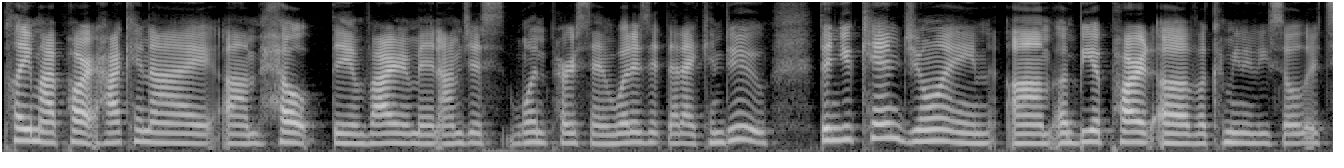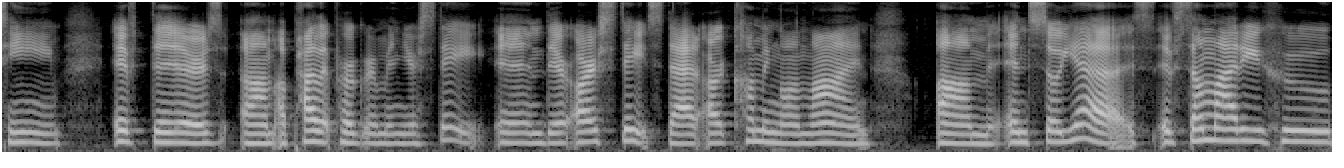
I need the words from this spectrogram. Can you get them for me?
play my part? How can I um, help the environment? I'm just one person. What is it that I can do? Then you can join um, and be a part of a community solar team if there's um, a pilot program in your state. And there are states that are coming online. Um, and so, yeah, if somebody who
